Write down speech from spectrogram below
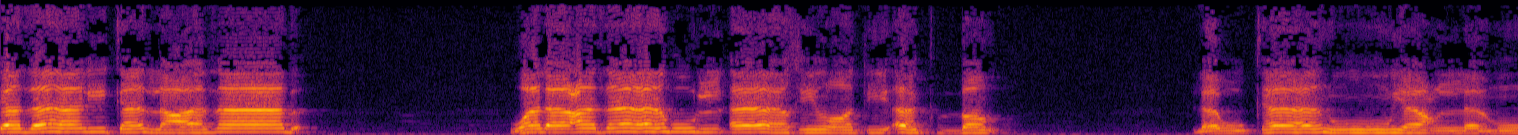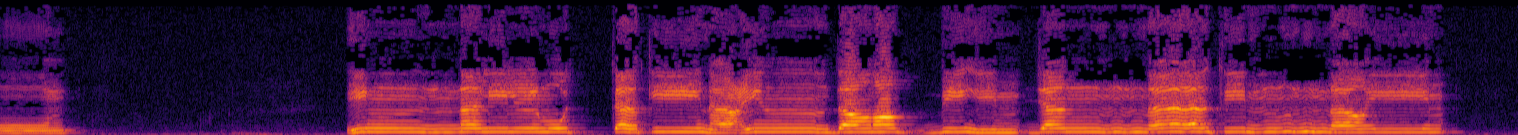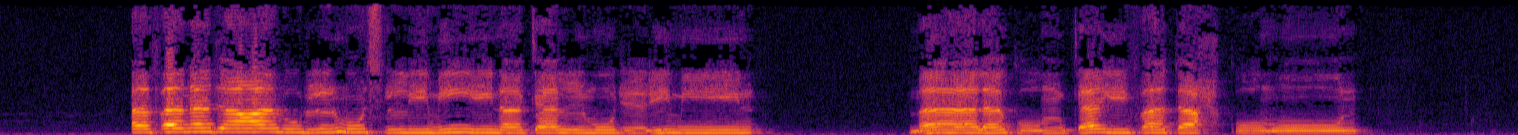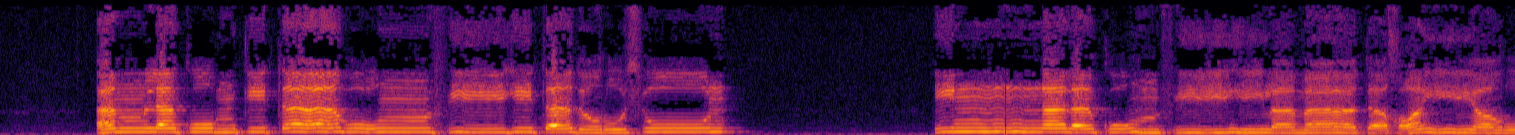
كذلك العذاب ولعذاب الآخرة أكبر لو كانوا يعلمون إن للمتقين عند ربهم جنات النعيم افنجعل المسلمين كالمجرمين ما لكم كيف تحكمون ام لكم كتاب فيه تدرسون ان لكم فيه لما تخيرون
